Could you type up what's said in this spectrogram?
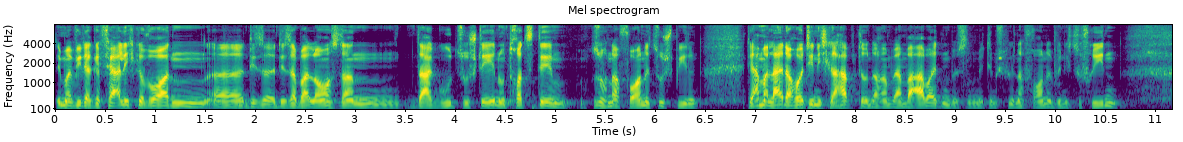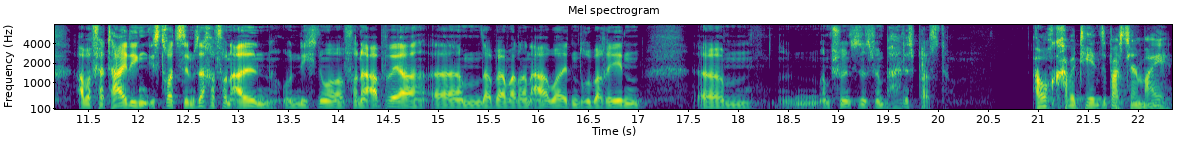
Immer wieder gefährlich geworden, äh, diese, dieser Balance dann da gut zu stehen und trotzdem so nach vorne zu spielen. Die haben wir leider heute nicht gehabt und daran werden wir arbeiten müssen. Mit dem Spiel nach vorne bin ich zufrieden. Aber verteidigen ist trotzdem Sache von allen und nicht nur von der Abwehr. Ähm, da werden wir dran arbeiten, drüber reden. Ähm, am schönsten ist, wenn beides passt. Auch Kapitän Sebastian May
